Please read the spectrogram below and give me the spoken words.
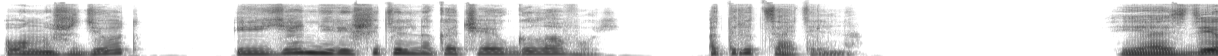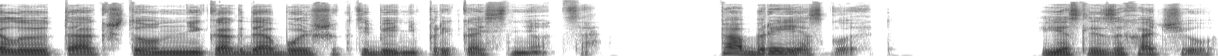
Он ждет, и я нерешительно качаю головой. Отрицательно. — я сделаю так, что он никогда больше к тебе не прикоснется. Побрезгует. Если захочу,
